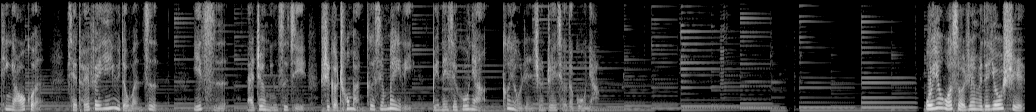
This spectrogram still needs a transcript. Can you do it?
听摇滚、写颓废阴郁的文字，以此来证明自己是个充满个性魅力、比那些姑娘更有人生追求的姑娘。我用我所认为的优势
